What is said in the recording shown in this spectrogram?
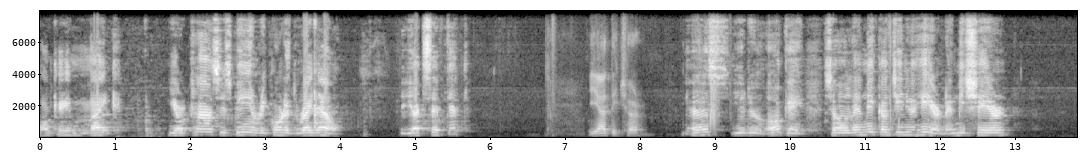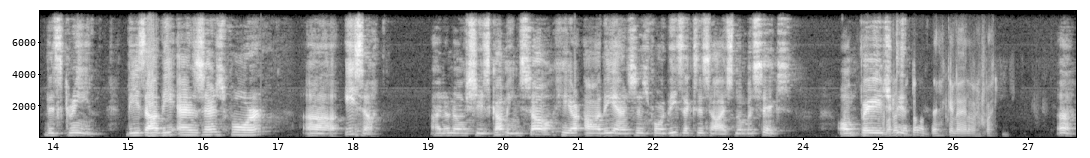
Okay, Mike, your class is being recorded right now. Do you accept it? Yeah, teacher. Yes, you do. Okay, so let me continue here. Let me share the screen. These are the answers for uh, Isa. I don't know if she's coming. So here are the answers for this exercise number six. On page, Bórrame todo antes que le dé la respuesta. ah,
